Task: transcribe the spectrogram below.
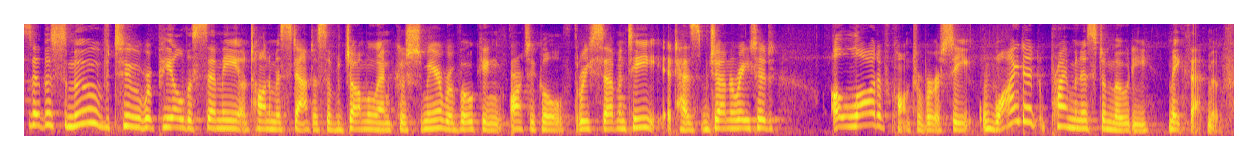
This move to repeal the semi-autonomous status of Jammu and Kashmir, revoking Article 370, it has generated a lot of controversy. Why did Prime Minister Modi make that move?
